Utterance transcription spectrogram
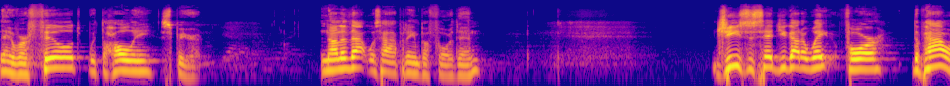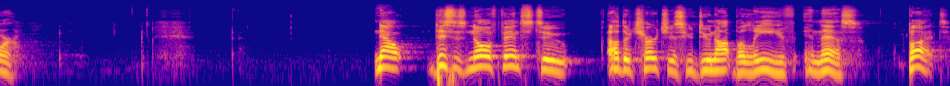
they were filled with the Holy Spirit? None of that was happening before then. Jesus said, You got to wait for the power. Now, this is no offense to other churches who do not believe in this. But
